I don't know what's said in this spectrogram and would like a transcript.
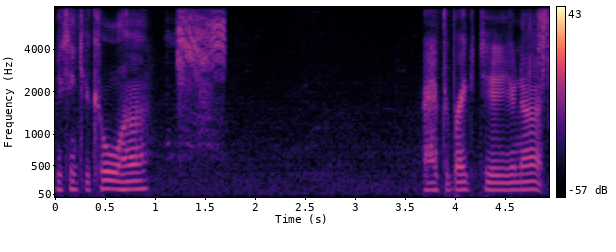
You think you're cool, huh? I have to break it to you, you're not.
